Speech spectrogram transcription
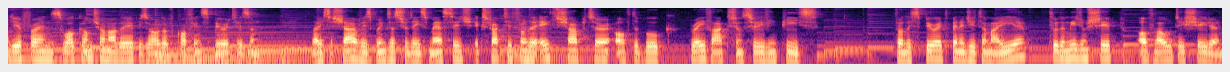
dear friends. Welcome to another episode of Coffee and Spiritism. Larissa Chavez brings us today's message, extracted from the eighth chapter of the book Brave Actions to Live in Peace, from the Spirit Benedita Maria through the mediumship of Raul Teixeira,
